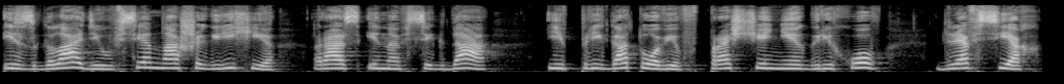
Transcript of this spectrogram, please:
Изгладив все наши грехи раз и навсегда и приготовив прощение грехов для всех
